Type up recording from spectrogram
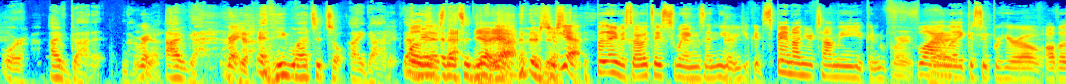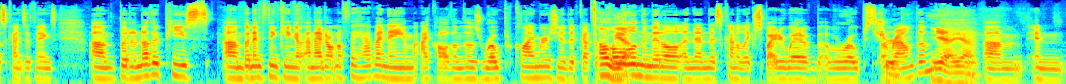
or I've got it. No, Right. I've got it. Right. Yeah. And he wants it, so I got it. I Well, mean, there's that's that. a Yeah, yeah. There's just yeah, but anyway, so I would say swings, and you know, you could spin on your tummy, you can Right. fly Right. like a superhero, all those kinds of things. Um, but another piece, um, but I'm thinking, and I don't know if they have a name. I call them those rope climbers. You know, they've got the Oh, pole yeah. in the middle, and then this kind of like spider web of, of ropes Sure. around them. Yeah, yeah. Um, and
